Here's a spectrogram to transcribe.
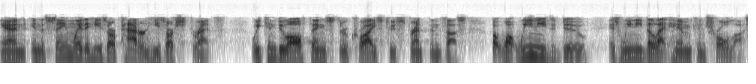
And in the same way that He's our pattern, He's our strength. We can do all things through Christ who strengthens us. But what we need to do is we need to let Him control us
